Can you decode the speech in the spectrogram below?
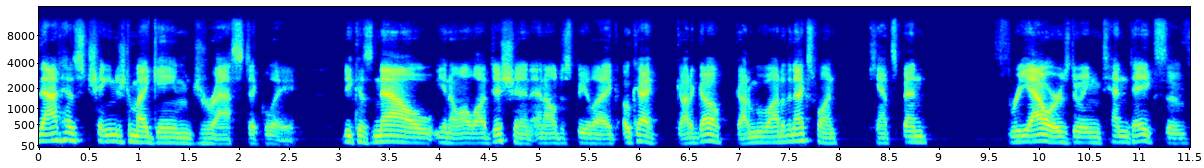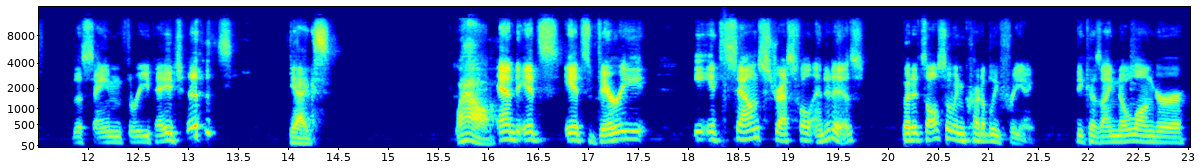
that has changed my game drastically because now you know i'll audition and i'll just be like okay gotta go gotta move on to the next one can't spend three hours doing 10 takes of the same three pages yikes wow and it's it's very it sounds stressful and it is but it's also incredibly freeing because i no longer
